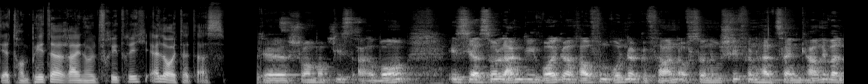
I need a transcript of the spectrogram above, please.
Der Trompeter Reinhold Friedrich erläutert das. Der Jean-Baptiste Arbon ist ja so lang die Wolga rauf und runter gefahren auf so einem Schiff und hat seinen Karneval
